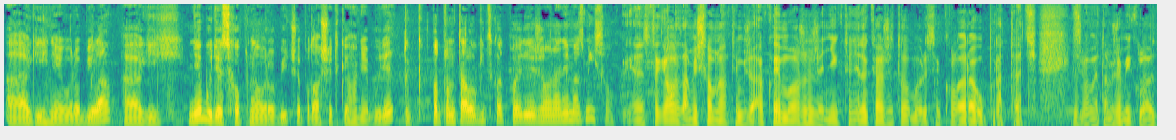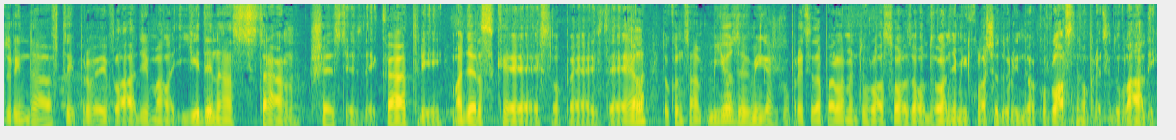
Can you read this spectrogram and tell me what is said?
a ak ich neurobila a ak ich nebude schopná urobiť, čo podľa všetkého nebude, tak potom tá logická odpoveď je, že ona nemá zmysel. Ja tak ale zamýšľam nad tým, že ako je možné, že nikto nedokáže toho Borisa Bohuslávska kolera upratať. Si že Mikuláš Durinda v tej prvej vláde mal 11 strán, 6 SDK, 3 maďarské, SOP a SDL. Dokonca Jozef Migaš ako predseda parlamentu hlasoval za odvolanie Mikuláša Durindu ako vlastného predsedu vlády.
